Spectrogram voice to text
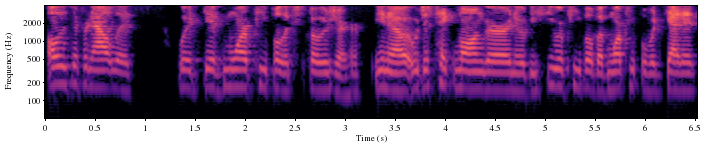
all these different outlets would give more people exposure. You know, it would just take longer and it would be fewer people, but more people would get it.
